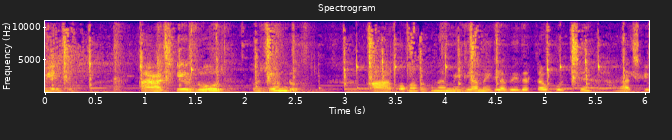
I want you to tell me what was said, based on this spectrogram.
মেলবো। আর আজকে রোদ, প্রচণ্ড। আর কখনো কখনো মেঘলা মেঘলা ওয়েদারটাও করছে। আর আজকে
